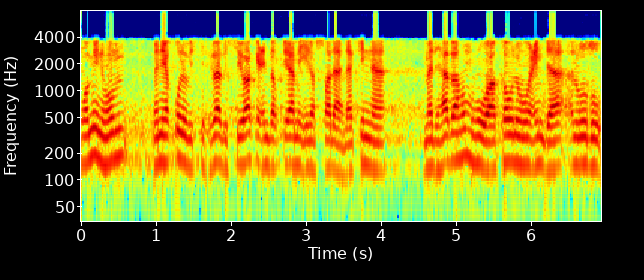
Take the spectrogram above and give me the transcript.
ومنهم من يقول باستحباب السواك عند القيام إلى الصلاة لكن مذهبهم هو كونه عند الوضوء.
